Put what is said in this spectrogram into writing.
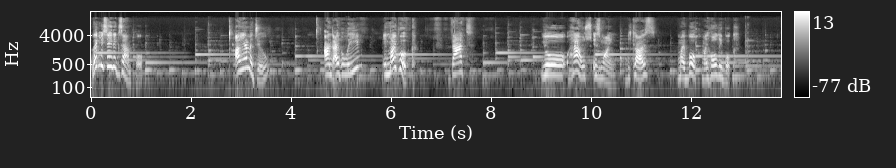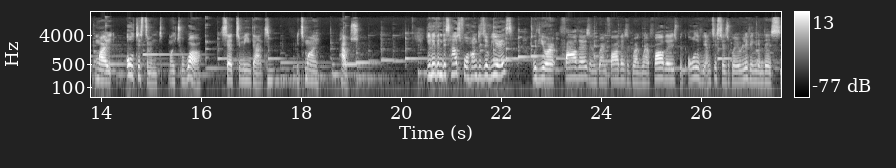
Let me say an example. I am a Jew, and I believe in my book that your house is mine because my book, my holy book, my Old Testament, my Torah, said to me that it's my house. You live in this house for hundreds of years with your fathers and grandfathers and grand grandfathers, with all of your ancestors who were living in this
